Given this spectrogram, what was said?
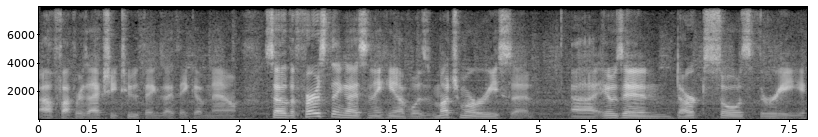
Oh, fuck, there's actually two things I think of now. So the first thing I was thinking of was much more recent. Uh, it was in Dark Souls 3,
